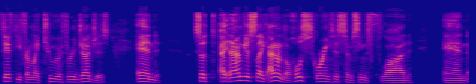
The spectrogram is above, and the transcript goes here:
50 from like two or three judges. And so and I'm just like, I don't know, the whole scoring system seems flawed. And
